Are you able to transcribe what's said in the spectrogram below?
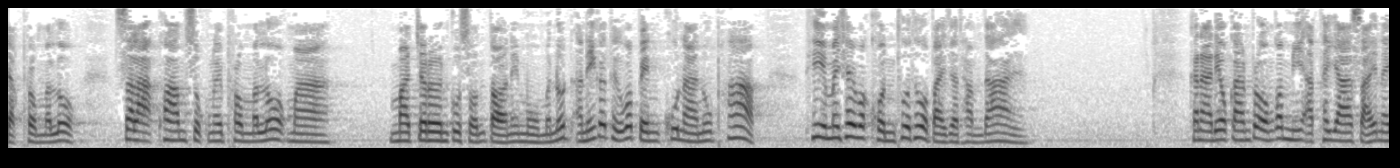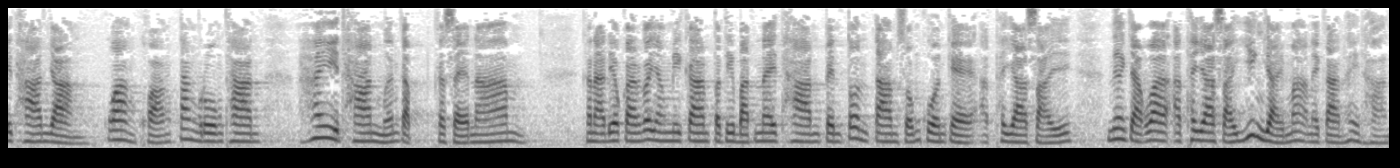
จากพรหมโลก สละความสุขในพรหมโลกมามาเจริญกุศลต่อในหมู่มนุษย์ อันนี้ก็ถือว่าเป็นคุณานุภาพที่ไม่ใช่ว่าคนทั่ว ๆ ไปจะทำได้ ขณะเดียวกันพระองค์ก็มีอัธยาศัยในทานอย่าง กว้างขวางตั้งโรงทาน ให้ทานเหมือนกับกระแสน้ำ ขณะเดียวกันก็ยังมีการปฏิบัติในทานเป็นต้นตามสมควรแก่อัธยาศัย เนื่องจากว่าอัธยาศัยยิ่งใหญ่มากในการให้ทาน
